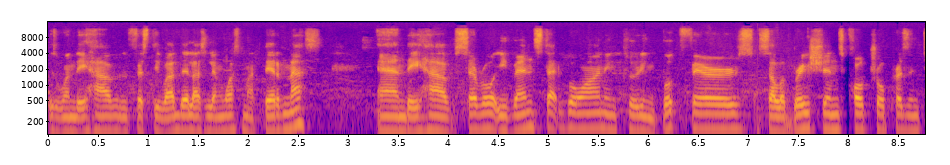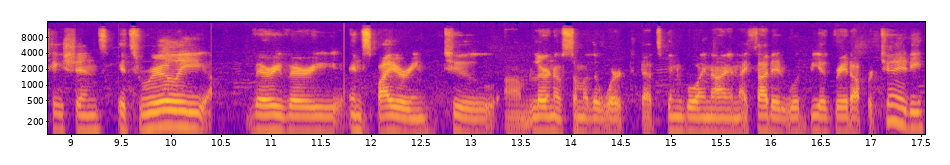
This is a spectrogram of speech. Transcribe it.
is when they have the Festival de las Lenguas Maternas, and they have several events that go on, including book fairs, celebrations, cultural presentations. It's really very, very inspiring to um, learn of some of the work that's been going on. And I thought it would be a great opportunity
